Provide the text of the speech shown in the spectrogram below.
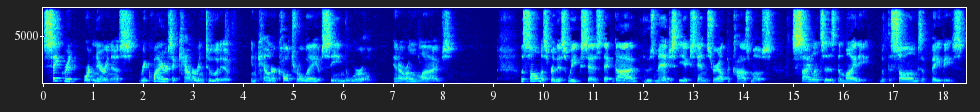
Sacred ordinariness requires a counterintuitive and countercultural way of seeing the world and our own lives. The psalmist for this week says that God, whose majesty extends throughout the cosmos, silences the mighty with the songs of babies.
